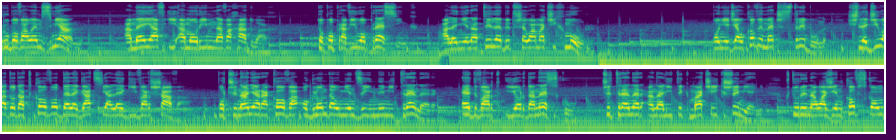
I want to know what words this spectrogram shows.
Próbowałem zmian. Amejaw i Amorim na wahadłach. To poprawiło pressing, ale nie na tyle, by przełamać ich mur. Poniedziałkowy mecz z trybun śledziła dodatkowo delegacja Legii Warszawa. Poczynania Rakowa oglądał m.in. trener Edward Jordanescu czy trener analityk Maciej Krzymień, który na Łazienkowską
